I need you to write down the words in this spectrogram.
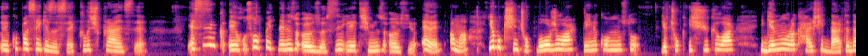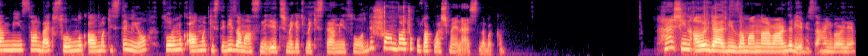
e, kupa sekizlisi, kılıç prensi. Ya sizin e, sohbetlerinizi özlüyor, sizin iletişiminizi özlüyor. Evet ama ya bu kişinin çok borcu var, değnek konusu, ya çok iş yükü var. Ya genel olarak her şeyi dert eden bir insan belki sorumluluk almak istemiyor. Sorumluluk almak istediği zaman sizinle iletişime geçmek isteyen bir insan olabilir. Şu an daha çok uzaklaşma enerjisinde bakın her şeyin ağır geldiği zamanlar vardır ya bize hani böyle.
